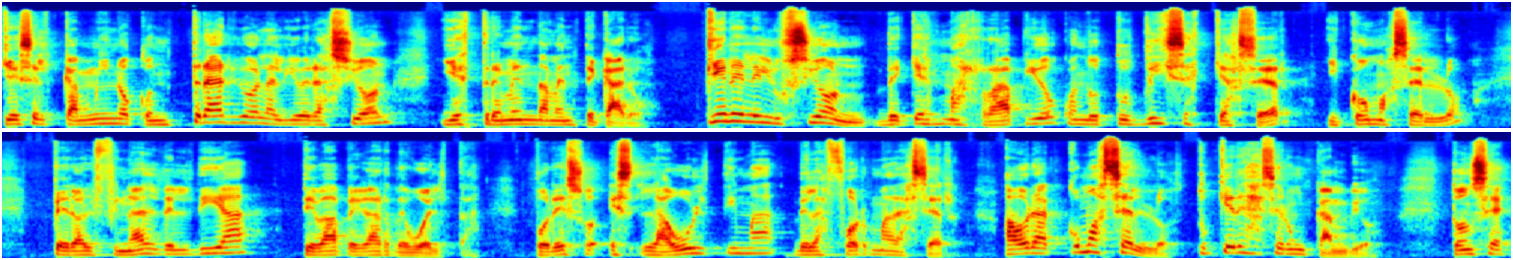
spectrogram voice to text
que es el camino contrario a la liberación y es tremendamente caro. Tiene la ilusión de que es más rápido cuando tú dices qué hacer y cómo hacerlo, pero al final del día te va a pegar de vuelta. Por eso es la última de la forma de hacer. Ahora, ¿cómo hacerlo? Tú quieres hacer un cambio. Entonces,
